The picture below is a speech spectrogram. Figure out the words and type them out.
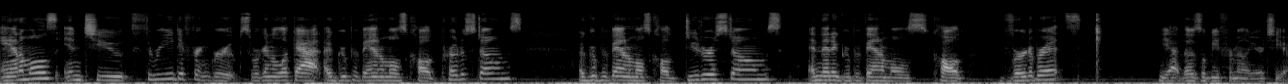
animals into three different groups. We're going to look at a group of animals called protostomes, a group of animals called deuterostomes, and then a group of animals called vertebrates. Yeah, those will be familiar to you.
